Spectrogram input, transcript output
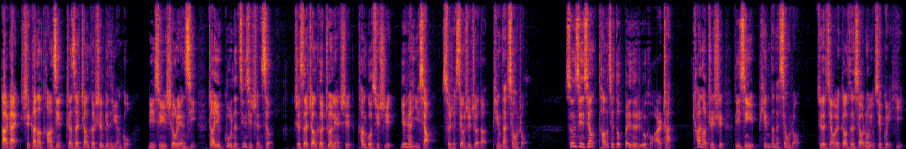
大概是看到唐静站在张克身边的缘故，李星宇收敛起乍遇故人的惊喜神色。只在张克转脸时看过去时，嫣然一笑，算是相识者的平淡笑容。孙静香、唐倩都背对着入口而站，看到只是李星宇平淡的笑容，觉得蒋薇刚才的笑容有些诡异。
